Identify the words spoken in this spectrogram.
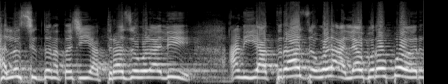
हलसिद्धनाथाची यात्रा जवळ आली. आणि यात्रा जवळ आल्याबरोबर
